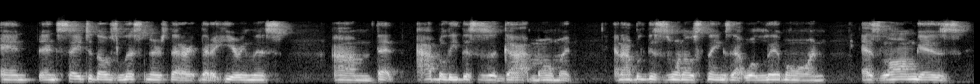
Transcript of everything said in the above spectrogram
and and say to those listeners that are that are hearing this um, that I believe this is a God moment, and I believe this is one of those things that will live on as long as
